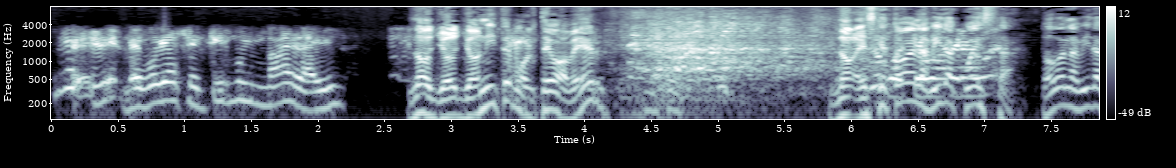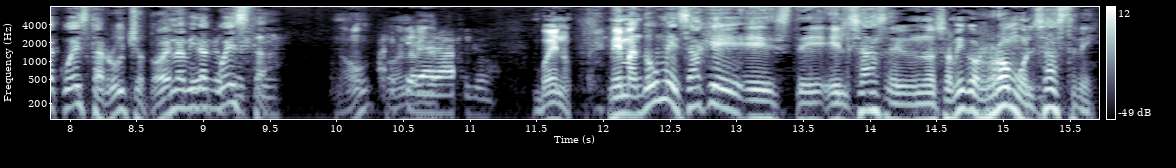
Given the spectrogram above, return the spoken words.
Me, me voy a sentir muy mal ahí. No, yo, yo ni te volteo a ver. No, es que todo en la vida cuesta, todo en la vida cuesta, Rucho, todo en la vida pues cuesta. ¿No? Todo en la vida-. Bueno, me mandó un mensaje este el sastre, nuestro amigo Romo el sastre.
